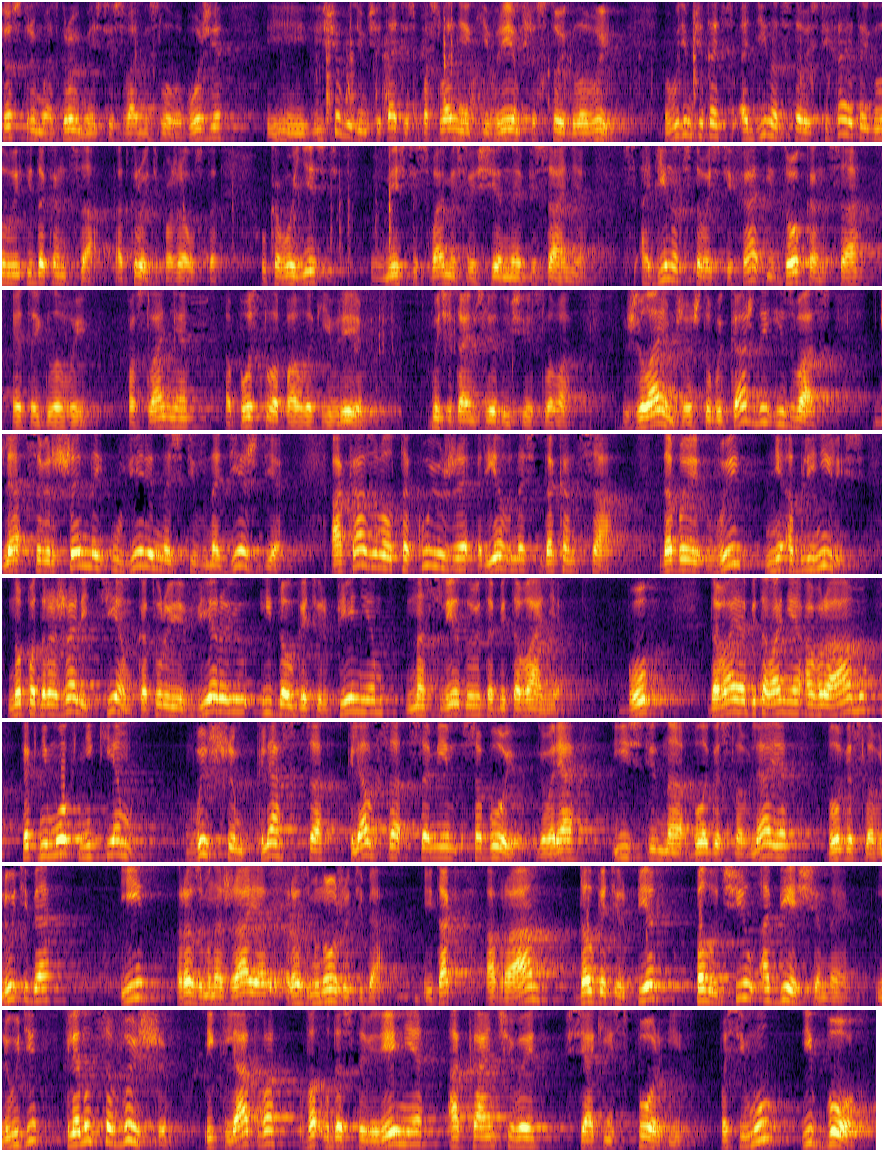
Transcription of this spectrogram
сестры, мы откроем вместе с вами Слово Божье. И еще будем читать из послания к евреям 6 главы. Мы будем читать с 11 стиха этой главы и до конца. Откройте, пожалуйста, у кого есть вместе с вами Священное Писание. С 11 стиха и до конца этой главы. Послание апостола Павла к евреям. Мы читаем следующие слова. «Желаем же, чтобы каждый из вас – для совершенной уверенности в надежде оказывал такую же ревность до конца, дабы вы не обленились, но подражали тем, которые верою и долготерпением наследуют обетование. Бог, давая обетование Аврааму, как не мог никем высшим клясться, клялся самим собою, говоря, истинно благословляя, благословлю тебя и размножая, размножу тебя. Итак, Авраам, долготерпев, получил обещанное. Люди клянутся высшим, и клятва во удостоверение оканчивает всякий спор их. Посему и Бог,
